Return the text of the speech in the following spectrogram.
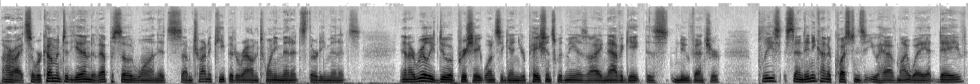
All right, so we're coming to the end of episode one. It's I'm trying to keep it around 20 minutes, 30 minutes. And I really do appreciate once again your patience with me as I navigate this new venture. Please send any kind of questions that you have my way at dave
